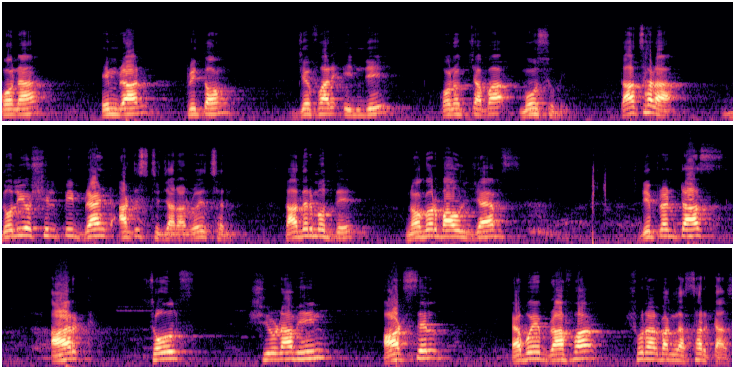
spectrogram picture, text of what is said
কনা, ইমরান, প্রীতম, জেফার ইন্ডি কনক চাপা, মৌসুমি। তাছাড়া দলীয় শিল্পী, ব্র্যান্ড আর্টিস্ট যারা রয়েছেন, তাদের মধ্যে Nagar Baul James different touch Ark, Souls, Shironamhin, Artcell, অ্যাবোয়েব রাফা, সোনার বাংলা সার্কাস।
